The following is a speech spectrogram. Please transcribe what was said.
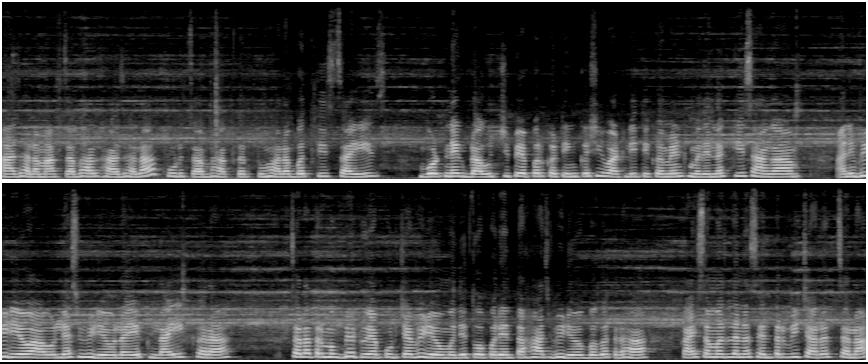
हा झाला मागचा भाग हा झाला पुढचा भाग. तर तुम्हाला बत्तीस साईज बोटनेक ब्लाऊजची पेपर कटिंग कशी वाटली ती कमेंटमध्ये नक्की सांगा. आणि व्हिडिओ आवडल्यास व्हिडिओला एक लाईक करा. चला तर मग भेटूया पुढच्या व्हिडिओमध्ये तोपर्यंत हाच व्हिडिओ बघत राहा. काय समजलं नसेल तर विचारत चला.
